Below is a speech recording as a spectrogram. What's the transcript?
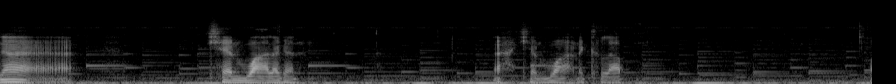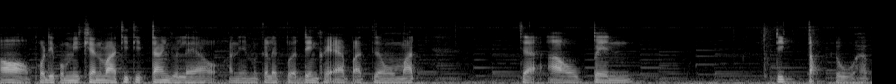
หน้า Canva แล้วกันอ่า Canva นะครับอ๋อพอดีผมมี Canva ที่ติดตั้งอยู่แล้ว อันนี้มันก็เลยเปิดเด้งค่อยแอปอัตโนมัติ จะเอาเป็น TikTok ดูครับ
